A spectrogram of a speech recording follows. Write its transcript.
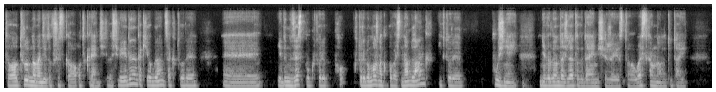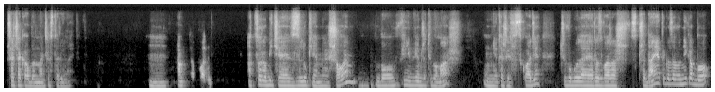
to trudno będzie to wszystko odkręcić. Właściwie jedyny taki obrońca, który e, jedyny zespół, który, którego można kupować na blank i który później nie wygląda źle, to wydaje mi się, że jest to West Ham, no ale tutaj przeczekałbym Manchester United. Mm, A, a co robicie z Lukiem Shawem? Bo Filip, wiem, że ty go masz, u mnie też jest w składzie. Czy w ogóle rozważasz sprzedanie tego zawodnika, bo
